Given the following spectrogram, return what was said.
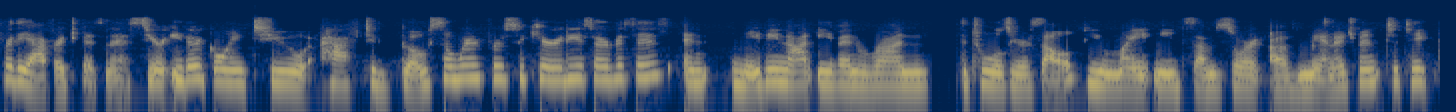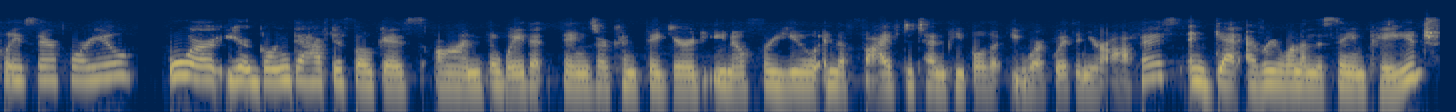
for the average business. You're either going to have to go somewhere for security services and maybe not even run the tools yourself. You might need some sort of management to take place there for you. Or you're going to have to focus on the way that things are configured, you know, for you and the five to 10 people that you work with in your office and get everyone on the same page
